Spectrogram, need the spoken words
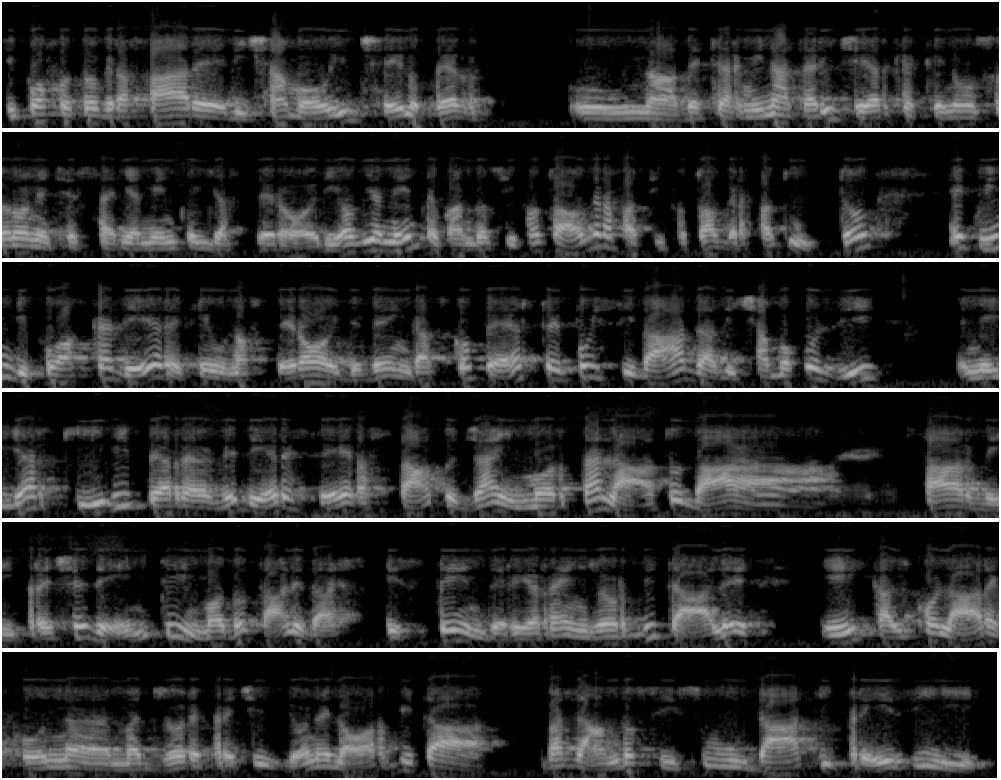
si può fotografare diciamo, il cielo per una determinata ricerca che non sono necessariamente gli asteroidi. Ovviamente quando si fotografa si fotografa tutto e quindi può accadere che un asteroide venga scoperto e poi si vada, diciamo così, negli archivi per vedere se era stato già immortalato da survey precedenti in modo tale da estendere il range orbitale e calcolare con maggiore precisione l'orbita basandosi su dati presi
